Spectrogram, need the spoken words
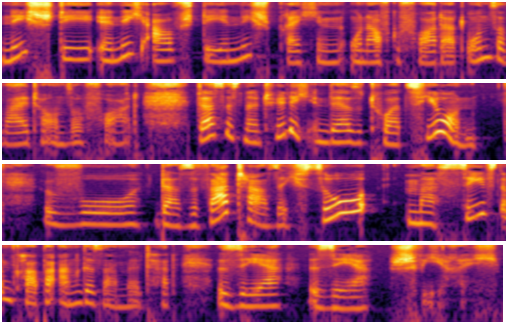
Nicht, steh, äh, nicht aufstehen, nicht sprechen, unaufgefordert und so weiter und so fort. Das ist natürlich in der Situation, wo das Watter sich so massivst im Körper angesammelt hat, sehr, sehr schwierig.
